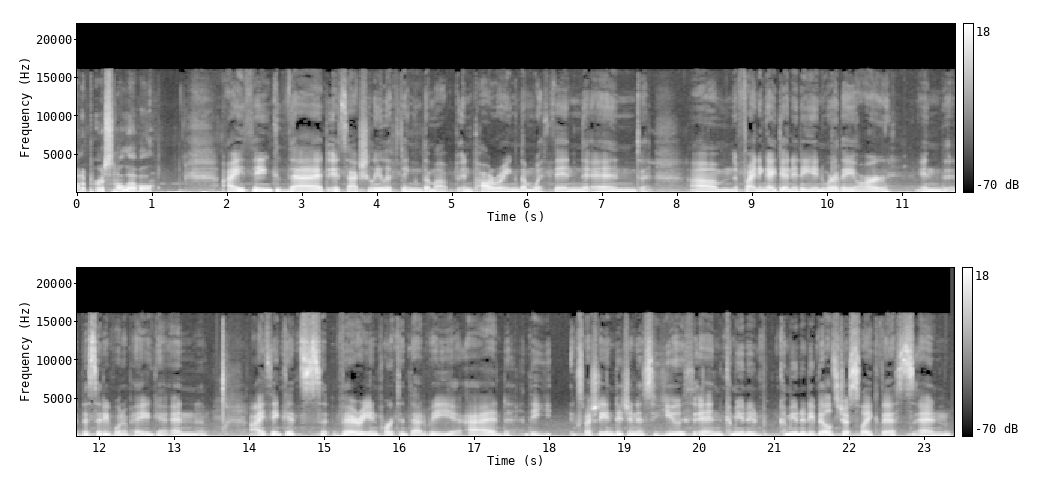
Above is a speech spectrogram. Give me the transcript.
on a personal level? I think that it's actually lifting them up, empowering them within, and um, finding identity in where they are in the city of Winnipeg. And I think it's very important that we add the especially indigenous youth in community community builds just like this and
